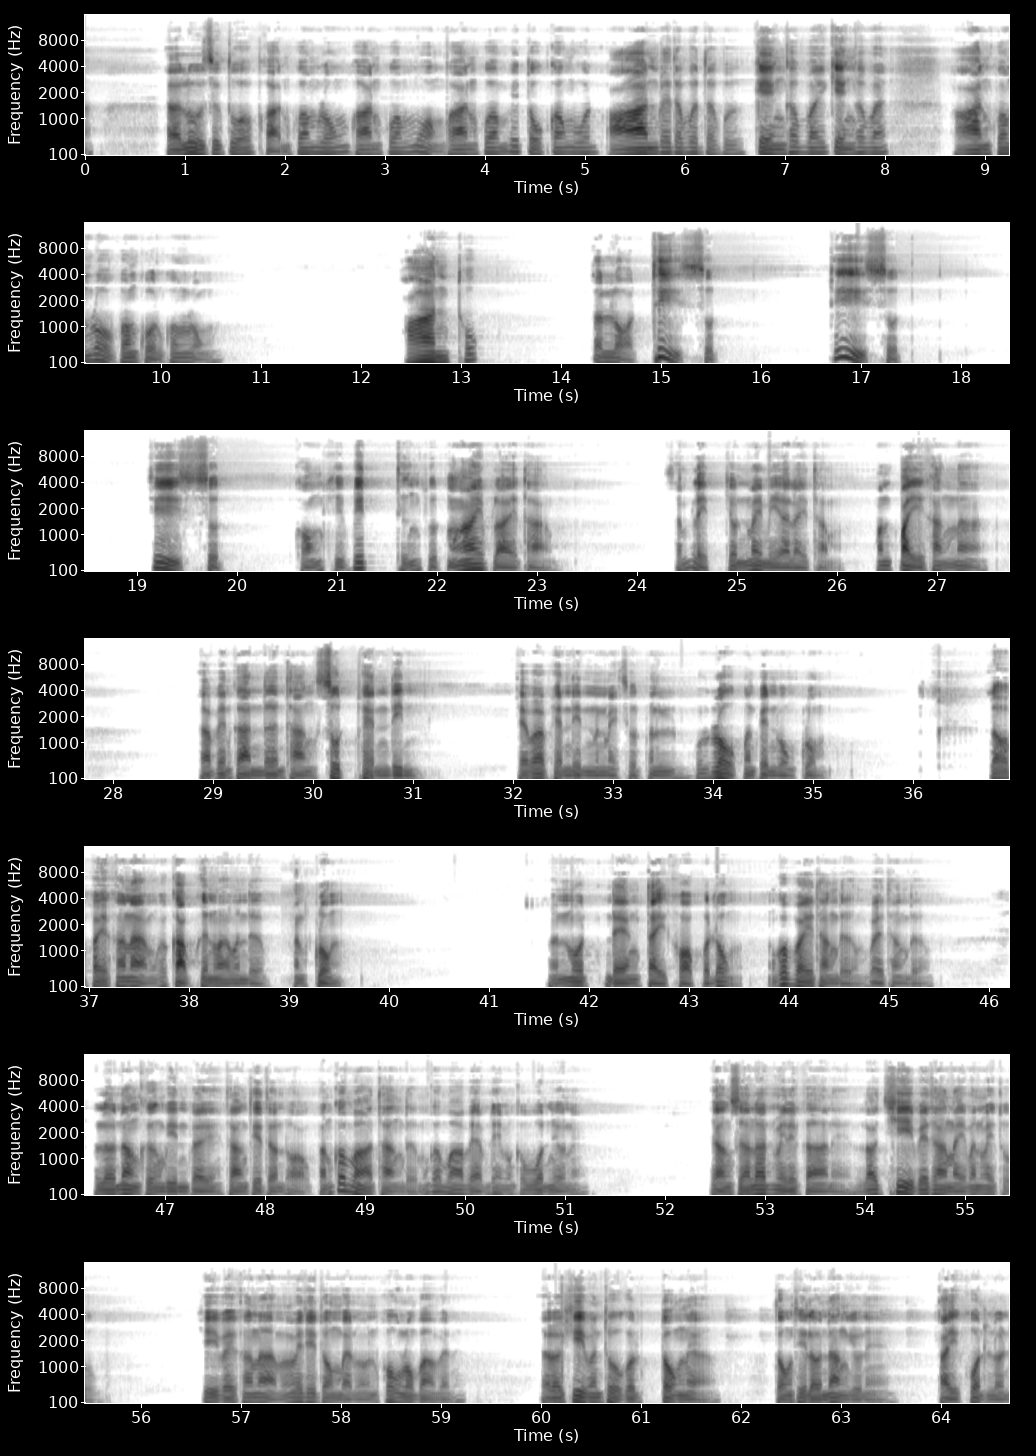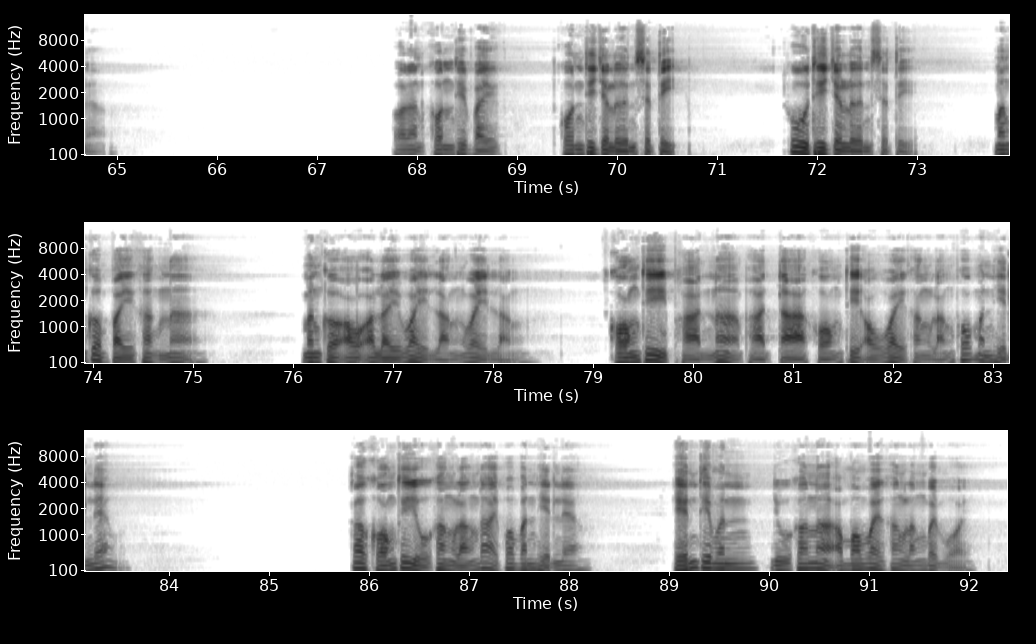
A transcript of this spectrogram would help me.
รู้สึกตัวผ่านความหลงผ่านความง่วง ผ่านความวิตกกังวลผ่านไปตะพื้ตะพื้เก่งเข้าไปเก่งเข้าไปผ่านความโลภความโกรธความหลง ผ่านทุกตลอดที่สุด ที่สุด ที่สุดของชีวิตถึงจุดหมายปลายทางสำเร็จจนไม่มีอะไรทำมันไปข้างหน้าถ้าเป็นการเดินทางสุดแผ่นดิน แต่ว่าแผ่นดินมันไม่สุดมันโลกมันเป็นวงกลม เราไปข้างหน้ามันก็กลับขึ้นมาเหมือนเดิม มันกลม มันหมดแดงไต่ขอบกระด้งมันก็ไปทางเดิมไปทางเดิมเรานั่งเครื่องบินไปทางที่ตะวันออก มันก็มาทางเดิม มันก็มาแบบนี้มันก็วนอยู่นะอย่างสหรัฐอเมริกาเนี่ย เราชี้ไปทางไหนมันไม่ถูก ชี้ไปข้างหน้า มันไม่ที่ตรงแบบมันโค้งลงมาแบบแต่เราขี้มันถูกก็ตรงเนี่ย ตรงที่เรานั่งอยู่เนี่ยไต่ก้นเราเนี่ยเพราะนั้นคนที่ไปคนที่จเจริญสติ ผู้ที่จเจริญสติ มันก็ไปข้างหน้า มันก็เอาอะไรไว้หลังไว้หลัง ของที่ผ่านหน้าผ่านตาของที่เอาไว้ข้างหลัง เพราะมันเห็นแล้ว ก็ของที่อยู่ข้างหลังได้ เพราะมันเห็นแล้ว เห็นที่มันอยู่ข้างหน้า เอามาไว้ข้างหลังบ่อย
